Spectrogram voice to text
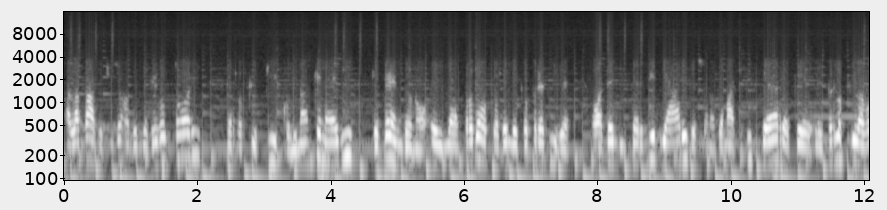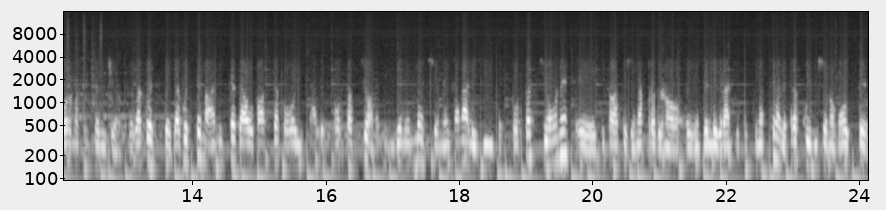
Alla base ci sono degli agricoltori, per lo più piccoli ma anche medi, che vendono il prodotto delle cooperative o a degli intermediari che sono chiamati PCR che eh, per lo più lavorano senza licenza. Da queste, da queste mani il cacao passa poi all'esportazione, quindi viene immesso nei canali di esportazione e di fatto se ne appropriano eh, delle grandi multinazionali, tra cui vi sono molte,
